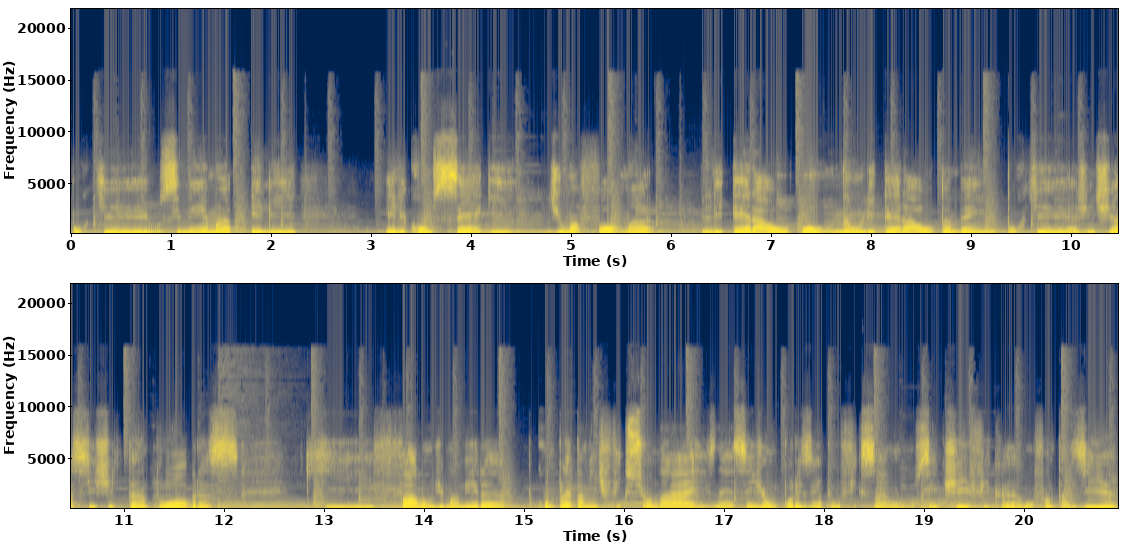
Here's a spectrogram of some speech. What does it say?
Porque o cinema, ele ele consegue de uma forma literal ou não literal também, porque a gente assiste tanto obras que falam de maneira completamente ficcionais, né? Sejam, por exemplo, ficção científica ou fantasia,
